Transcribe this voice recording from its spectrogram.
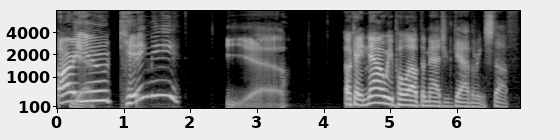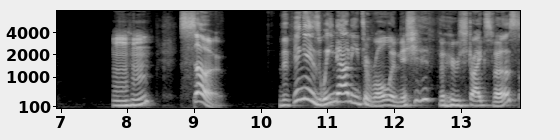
Are Yeah. you kidding me? Yeah. Okay, now we pull out the Magic the Gathering stuff. Mm-hmm. So the thing is, we now need to roll initiative for who strikes first,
